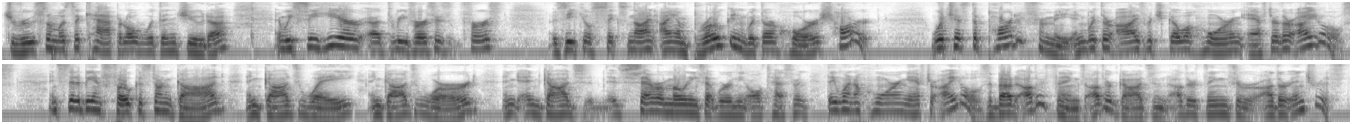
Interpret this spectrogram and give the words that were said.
Jerusalem was the capital within Judah. And we see here uh, three verses. First, Ezekiel 6 9, I am broken with their whorish heart, which has departed from me, and with their eyes which go a whoring after their idols instead of being focused on God and God's way and God's word and, and God's ceremonies that were in the Old Testament, they went a whoring after idols about other things, other gods and other things or other interests.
